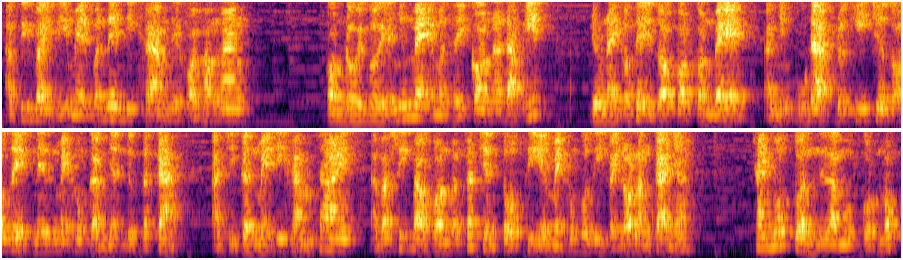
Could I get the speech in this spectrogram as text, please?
À, tuy vậy thì mẹ vẫn nên đi khám để khỏi hoang mang. Còn đối với những mẹ mà thấy con à, đạp ít Điều này có thể do con còn bé, à, những cú đạp đôi khi chưa rõ rệt nên mẹ không cảm nhận được tất cả. À, chỉ cần mẹ đi khám thai, à, bác sĩ bảo con vẫn phát triển tốt thì mẹ không có gì phải lo lắng cả nhé. 21 tuần là một cột mốc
